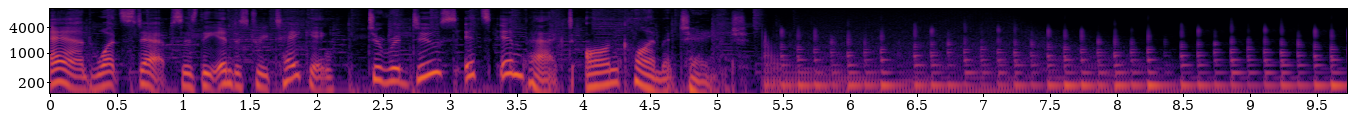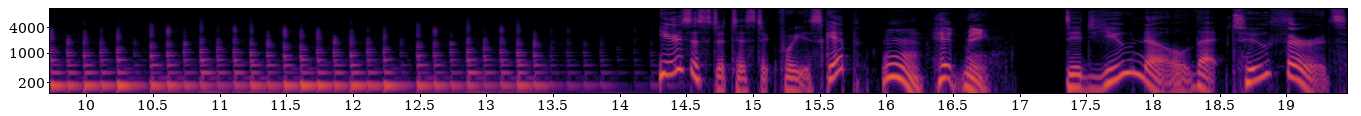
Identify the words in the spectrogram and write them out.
And what steps is the industry taking to reduce its impact on climate change? Here's a statistic for you, Skip. Hmm, hit me. Did you know that two thirds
